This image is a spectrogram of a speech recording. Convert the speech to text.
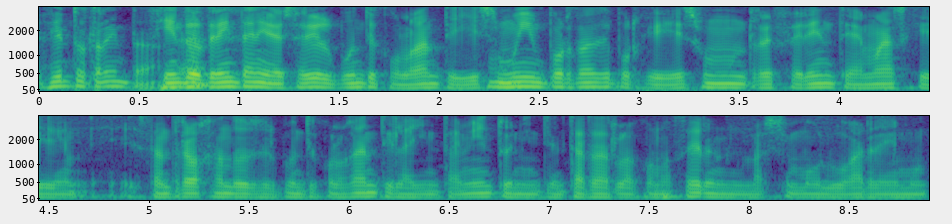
130. 130 aniversario del puente colgante. Y es muy importante porque es un referente, además, que están trabajando desde el puente colgante y el ayuntamiento en intentar darlo a conocer en el máximo lugar de,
